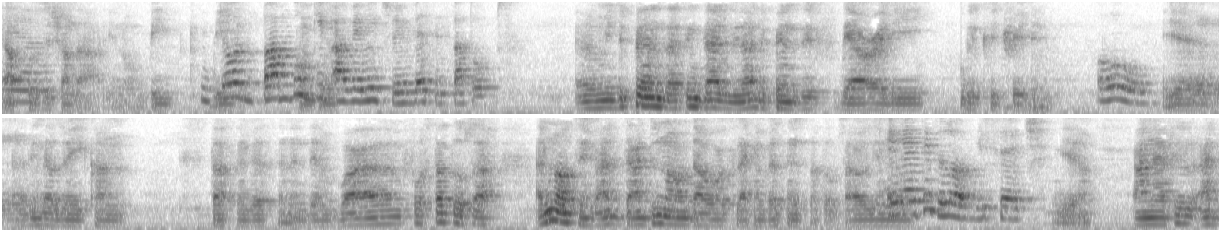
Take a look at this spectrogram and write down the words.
that Yeah. position that you know big. big Does Bamboo company. give avenue to invest in startups? Um, it depends. I think that that depends if they are already publicly trading. Oh. Yeah, Okay. I think that's when you can start investing in them. But for startups, I, I don't know how to. inv- I, I don't know how that works. Like investing in startups, I only know. Yeah, it takes a lot of research. Yeah, and I feel I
